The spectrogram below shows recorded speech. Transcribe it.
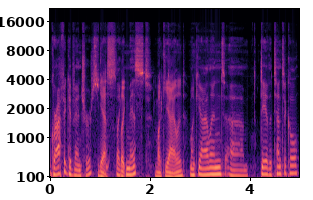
graphic adventures. Yes, Like, like- Myst, Monkey Island. Monkey Island, um, Day of the Tentacle.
